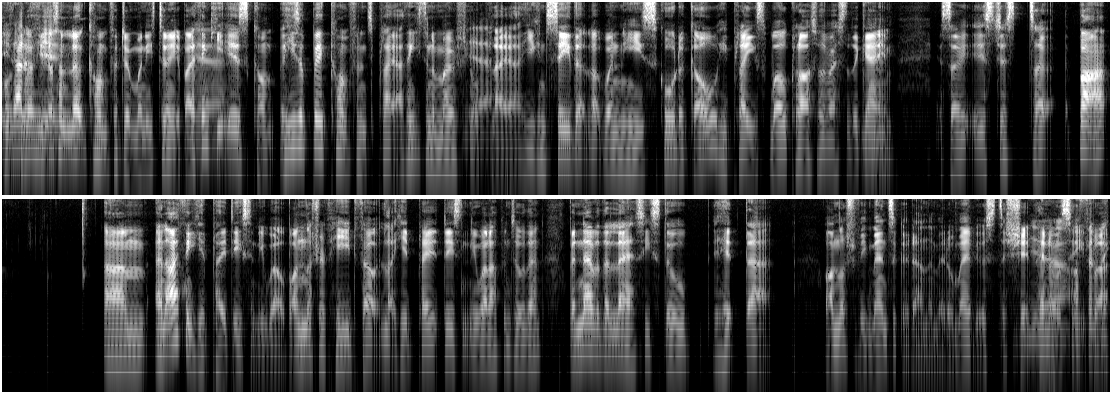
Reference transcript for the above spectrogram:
He's had a he doesn't look confident when he's doing it. But I think he is. Com- he's a big confidence player. I think he's an emotional Yeah. player. You can see that like when he's scored a goal, he plays world class for the rest of the Mm-hmm. So it's just so. But um, and I think he'd played decently well, but I'm not sure if he'd felt like he'd played decently well up until then. But nevertheless, he still hit that. Well, I'm not sure if he meant to go down the middle. Maybe it was the shit Yeah, penalty, but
